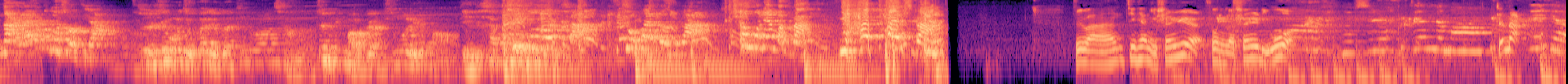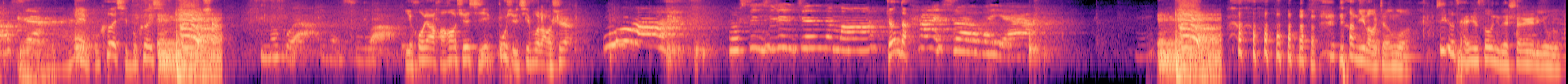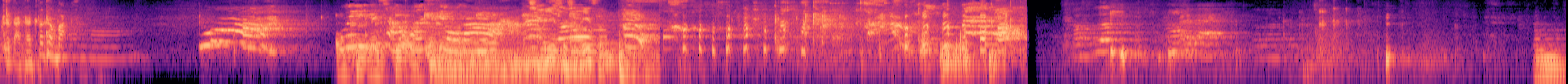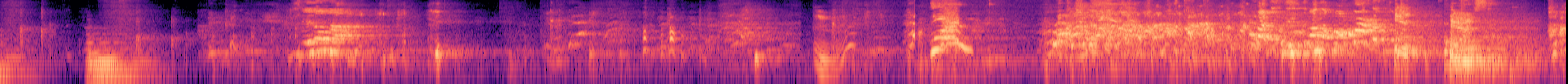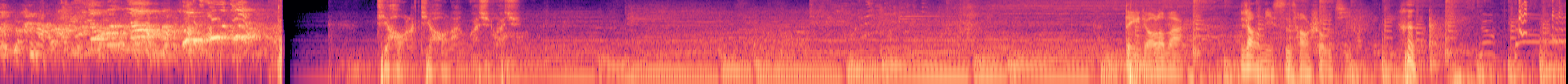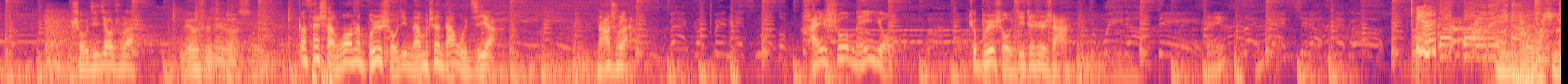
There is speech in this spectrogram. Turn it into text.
哪来那么多手机啊？这是我九块九在拼多多上抢的，正品保证，全国联保。点击下方。拼多多是吧？九块九是吧？全国联保是吧？你还拍是吧？飞完，今天你生日，送你了生日礼物。老师，真的吗？真的。谢谢老师。哎，不客气，不客气，没事。什么鬼啊？以后要好好学习，不许欺负老师。哇，老师你是认真的吗？真的。太帅了吧也。让你老整我，这个才是送你的生日礼物，快打开看看吧。哇，我已经想了很久了。什么意思？什么意思？嗯。把你自己他妈的画画的行不行？给我出去！贴好了，贴好了，快去快去！逮着了吧？让你私藏手机，哼！手机交出来！没有手机，老师。刚才闪光那不是手机，难不成打火机啊？拿出来！还说没有？这不是手机，这是啥？哎，你牛皮！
